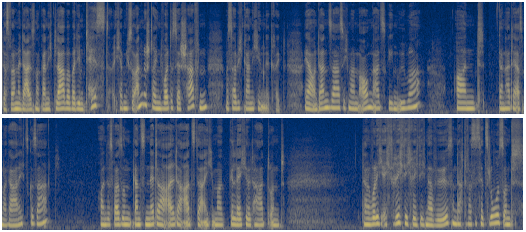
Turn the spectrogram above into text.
Das war mir da alles noch gar nicht klar. Aber bei dem Test, ich habe mich so angestrengt, wollte es ja schaffen, was habe ich gar nicht hingekriegt. Ja, und dann saß ich meinem Augenarzt gegenüber und dann hat er erstmal gar nichts gesagt. Und es war so ein ganz netter alter Arzt, der eigentlich immer gelächelt hat und dann wurde ich echt richtig, richtig nervös und dachte, was ist jetzt los? Und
